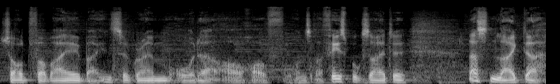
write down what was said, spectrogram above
Schaut vorbei bei Instagram oder auch auf unserer Facebook-Seite. Lasst ein Like da,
